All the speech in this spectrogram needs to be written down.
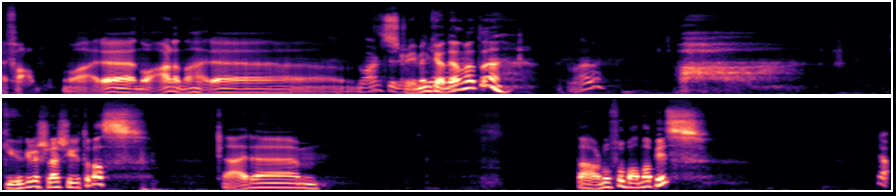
Nei, faen. Nå er, nå er denne her eh, Nå er streamen kødd igjen, vet du. Nå er det. Google slash YouTube, ass. Det er eh, Det er noe forbanna piss. Ja.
